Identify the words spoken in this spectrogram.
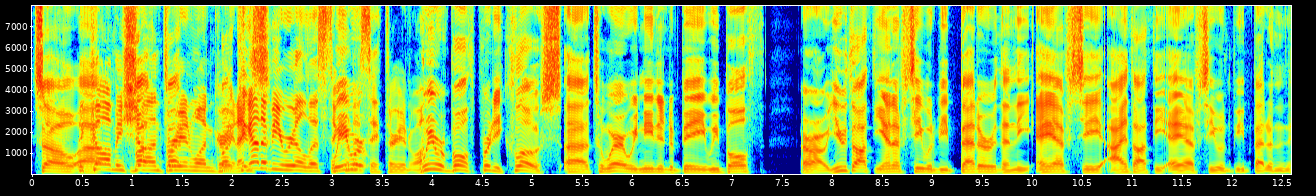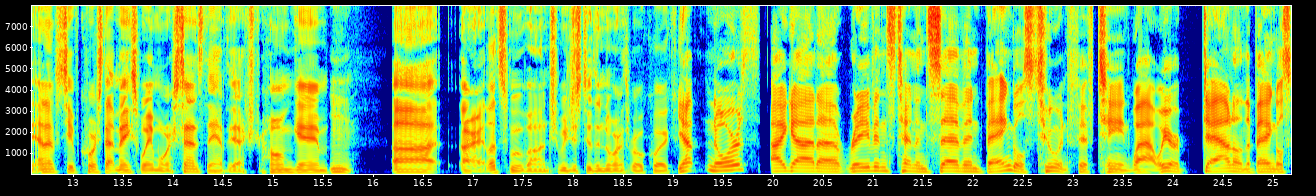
So uh, call me Sean but- three but- and one. Great. I got to be realistic we when were- I say three and one. we were both pretty close uh, to where we needed to be. We both, or uh, you thought the NFC would be better than the AFC. I thought the AFC would be better than the NFC. Of course, that makes way more sense. They have the extra home game. Mm. Uh, all right, let's move on. Should we just do the North real quick? Yep, North. I got uh, Ravens ten and seven, Bengals two and fifteen. Wow, we are down on the Bengals.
